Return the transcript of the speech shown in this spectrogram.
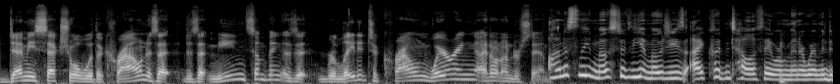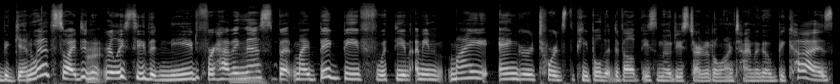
demisexual with a crown. Does that does that mean something? Is it related to crown wearing? I don't understand. Honestly, most of the emojis, I couldn't tell if they were men or women to begin with, so I didn't really see the need for having Mm. this. But my big beef with the, I mean, my anger towards the people that developed these emojis started a long time ago because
